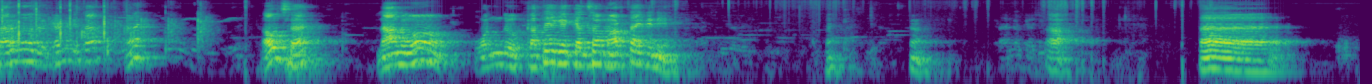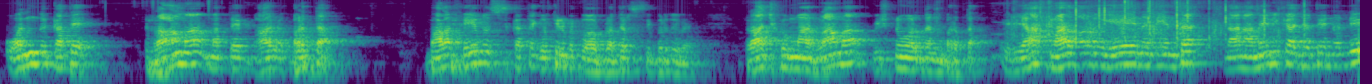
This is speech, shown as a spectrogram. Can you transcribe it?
ತರ್ಬೋದು, ಖಂಡಿತ? ಹೌದು ಸರ್. ನಾನು ಒಂದು ಕತೆಗೆ ಕೆಲಸ ಮಾಡ್ತಾ ಇದ್ದೀನಿ. ಒಂದು ಕತೆ ರಾಮ ಮತ್ತು ಭರತ ಭಾಳ ಫೇಮಸ್ ಕತೆ ಗೊತ್ತಿರಬೇಕು ಅವ್ರ ಬ್ರದರ್ಸ್ ಇಬ್ಬರದು ರಾಜ್ಕುಮಾರ್ ರಾಮ, ವಿಷ್ಣುವರ್ಧನ್ ಭರತ. ಇದು ಯಾಕೆ ಮಾಡಬಾರ್ದು ಏನಲ್ಲಿ ಅಂತ ನಾನು ಅಮೇರಿಕಾ ಜೊತೆಯಲ್ಲಿ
